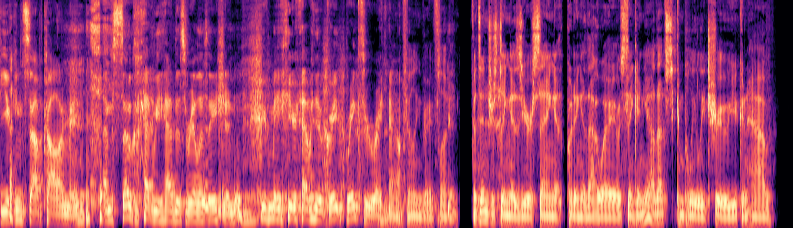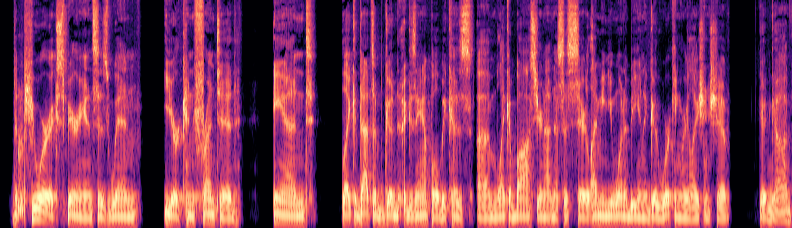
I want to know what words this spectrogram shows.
you can stop calling me. I'm so glad we had this realization. You're, you're having a great breakthrough right now. I'm feeling very flooded. It's interesting as you're saying it, putting it that way, I was thinking, yeah, that's completely true. You can have the pure experience is when you're confronted and like that's a good example because um, like a boss you're not necessarily i mean you want to be in a good working relationship. Good god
